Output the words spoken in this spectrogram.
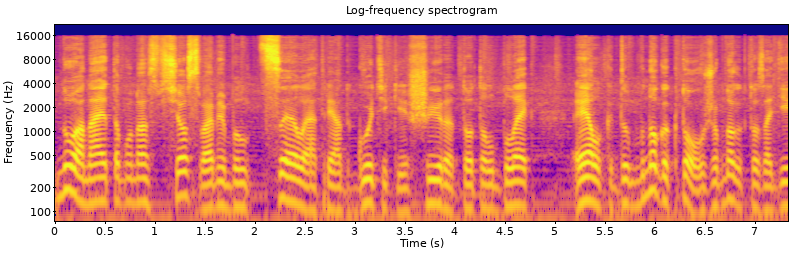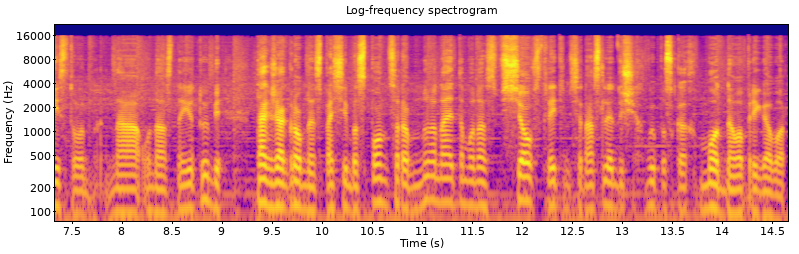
Ну а на этом у нас все. С вами был целый отряд Готики, Шира, Total Black, Элк, да много кто, уже много кто задействован на, у нас на ютубе. Также огромное спасибо спонсорам. Ну а на этом у нас все. Встретимся на следующих выпусках Модного Приговора.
